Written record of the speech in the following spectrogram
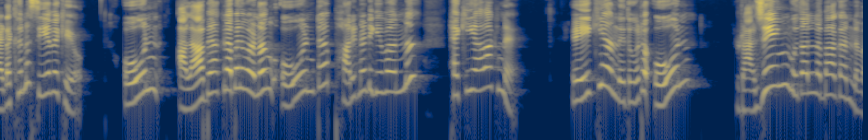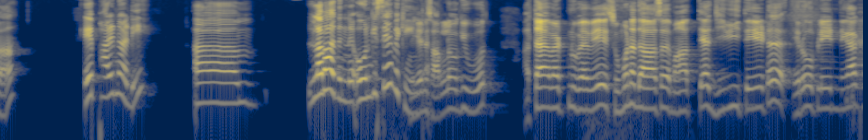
වැඩ කරන සේවකයෝ ඔවුන් අලාභයක් ලබන වනං ඔවුන්ට පරිනඩි ගෙවන්න හැකියාවක් නෑ ඒ කියන්න එතකොට ඔවුන් රජයෙන් මුදල් ලබා ගන්නවා. ඒ පරිනඩි ලබා දෙන්න ඔවුන්ගේ සේවකින් ගෙන සරලව කිව්වොත් අතෑවැට්නු වැවේ සුමන දාස මහත්තයා ජීවිතයට එරෝපලේන් එකක්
